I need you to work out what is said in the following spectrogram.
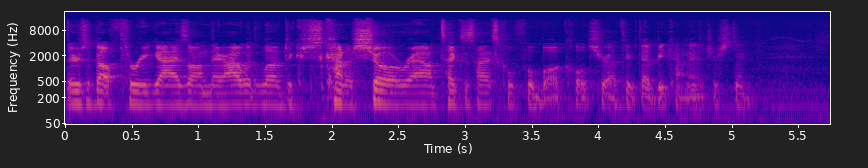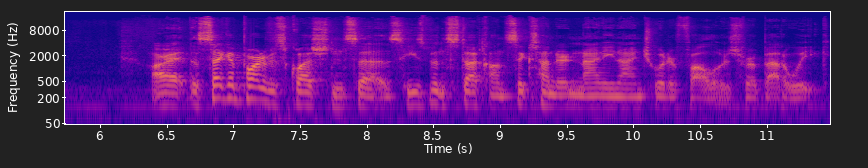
there's about three guys on there. I would love to just kind of show around Texas high school football culture. I think that'd be kind of interesting. All right. The second part of his question says he's been stuck on 699 Twitter followers for about a week.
